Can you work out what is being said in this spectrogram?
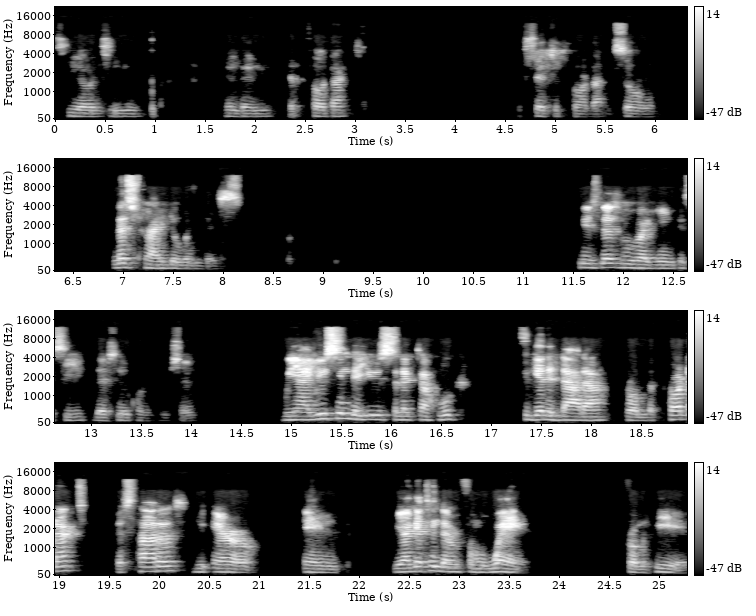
CLG and then the product, set to product. So let's try doing this. Please, let's go again to see if there's no confusion. We are using the use selector hook to get the data from the product, the status, the error, and we are getting them from where? from here.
